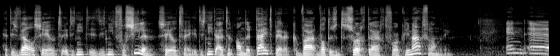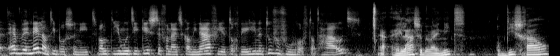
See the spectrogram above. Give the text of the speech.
het is wel CO2, het is niet, het is niet fossiele CO2. Het is niet uit een ander tijdperk, waar, wat dus zorg draagt voor klimaatverandering. En uh, hebben we in Nederland die bossen niet? Want je moet die kisten vanuit Scandinavië toch weer hier naartoe vervoeren of dat hout. Ja, helaas hebben wij niet op die schaal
